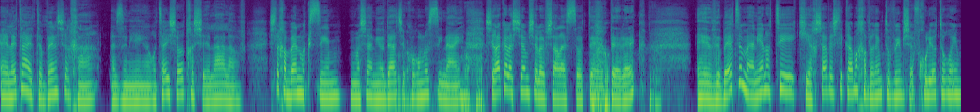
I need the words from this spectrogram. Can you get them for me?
העלית את הבן שלך, אז אני רוצה לשאול אותך שאלה עליו. יש לך בן מקסים, ממה שאני יודעת, שקוראים לו סיני, נכון. שרק על השם שלו אפשר לעשות אה, פרק. אה, ובעצם מעניין אותי, כי עכשיו יש לי כמה חברים טובים שהפכו להיות הורים.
